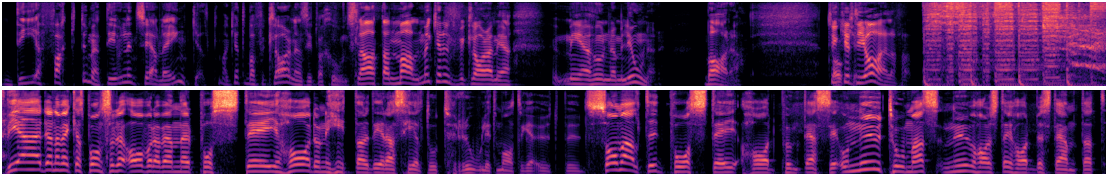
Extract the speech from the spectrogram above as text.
det faktumet, det är väl inte så jävla enkelt. Man kan inte bara förklara den situationen. Zlatan Malmö kan du inte förklara med, med 100 miljoner. Bara. Tycker Okej. inte jag i alla fall. Vi är denna vecka sponsrade av våra vänner på StayHard och ni hittar deras helt otroligt matiga utbud som alltid på stayhard.se. Och nu Thomas, nu har StayHard bestämt att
